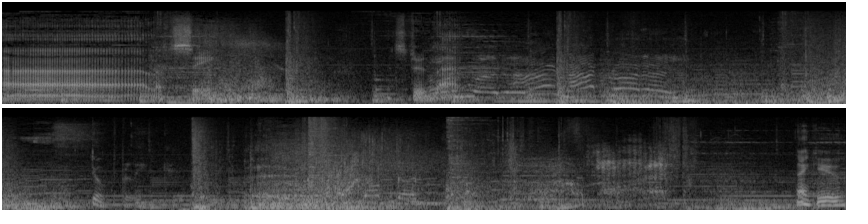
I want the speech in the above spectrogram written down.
Uh, let's see. Let's do that. Don't blink. Thank you.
